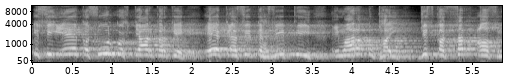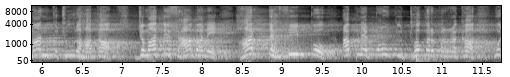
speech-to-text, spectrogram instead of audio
اسی ایک اصول کو اختیار کر کے ایک ایسی تہذیب کی عمارت اٹھائی، جس کا سر آسمان کو چھو رہا تھا۔ جماعت صحابہ نے ہر تہذیب کو اپنے پاؤں کی ٹھوکر پر رکھا۔ وہ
